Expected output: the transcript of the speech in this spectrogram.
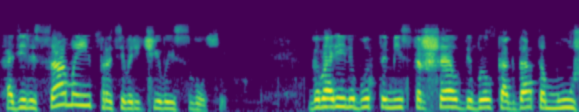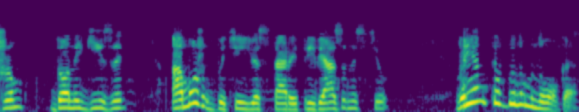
ходили самые противоречивые слухи. Говорили, будто мистер Шелби был когда-то мужем Доны Гизы, а может быть и ее старой привязанностью. Вариантов было много,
